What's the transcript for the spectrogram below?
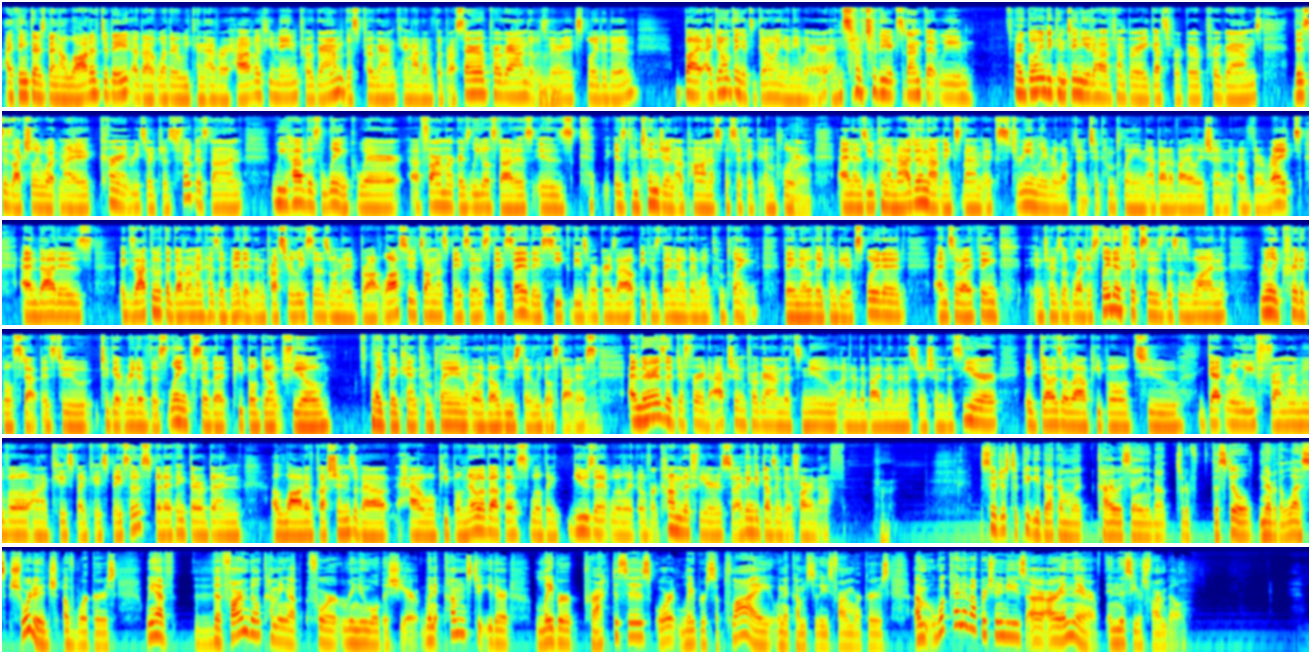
I think there's been a lot of debate about whether we can ever have a humane program. This program came out of the Bracero program that was mm-hmm. very exploitative, but I don't think it's going anywhere. And so, to the extent that we are going to continue to have temporary guest worker programs, this is actually what my current research is focused on. We have this link where a farm worker's legal status is is contingent upon a specific employer, right. and as you can imagine, that makes them extremely reluctant to complain about a violation of their rights, and that is exactly what the government has admitted in press releases when they brought lawsuits on this basis. They say they seek these workers out because they know they won't complain. They know they can be exploited. And so I think in terms of legislative fixes, this is one really critical step is to to get rid of this link so that people don't feel like they can't complain or they'll lose their legal status. Right. And there is a deferred action program that's new under the Biden administration this year. It does allow people to get relief from removal on a case by case basis. But I think there have been a lot of questions about how will people know about this? Will they use it? Will it overcome the fears? So I think it doesn't go far enough. So just to piggyback on what Kai was saying about sort of the still nevertheless shortage of workers, we have the farm bill coming up for renewal this year. When it comes to either labor practices or labor supply, when it comes to these farm workers, um, what kind of opportunities are, are in there in this year's farm bill?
